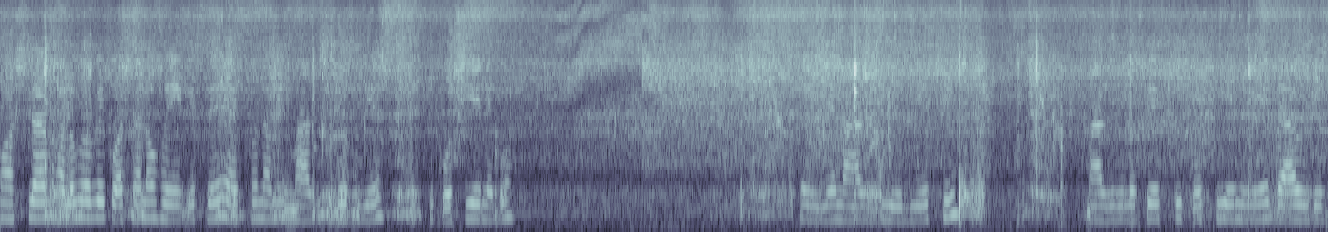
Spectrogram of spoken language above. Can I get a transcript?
মশলা ভালোভাবে কষানো হয়ে গেছে। এখন আমি মাছগুলো দিয়ে একটু কষিয়ে নেব। এই যে মাছ দিয়ে দিয়েছি। মাছগুলোকে একটু কষিয়ে নিয়ে ডাল দেব।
